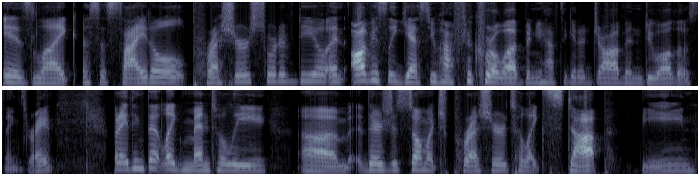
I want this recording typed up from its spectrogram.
is like a societal pressure sort of deal. And obviously, yes, you have to grow up and you have to get a job and do all those things, right? But I think that like mentally, um, there's just so much pressure to like stop being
